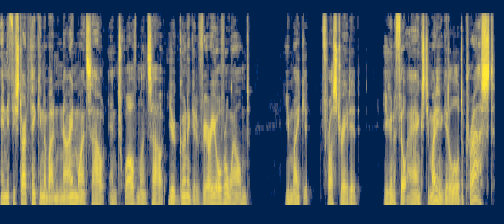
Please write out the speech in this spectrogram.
And if you start thinking about nine months out and 12 months out, you're going to get very overwhelmed. You might get frustrated. You're going to feel angst. You might even get a little depressed.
